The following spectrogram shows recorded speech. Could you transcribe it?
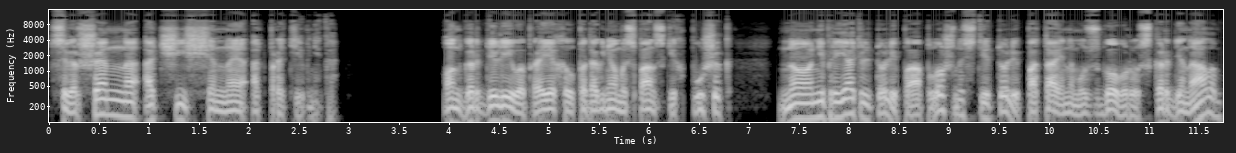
совершенно очищенное от противника. Он горделиво проехал под огнем испанских пушек, но неприятель то ли по оплошности, то ли по тайному сговору с кардиналом,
